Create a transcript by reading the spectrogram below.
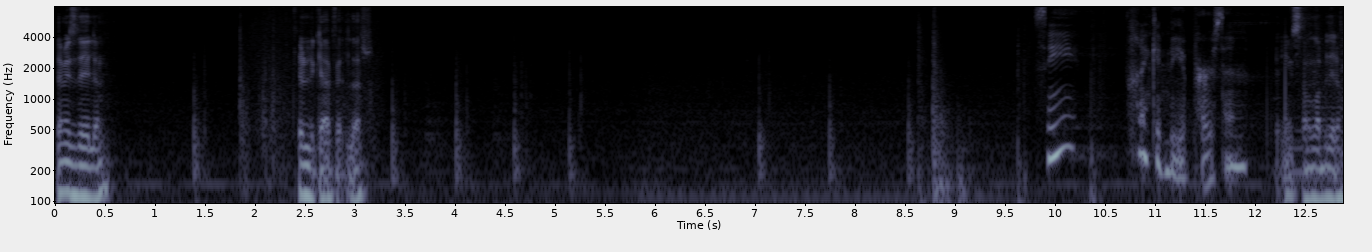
Temizleyelim. Kirli kıyafetler. See? I can be a person. İnsan olabilirim.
